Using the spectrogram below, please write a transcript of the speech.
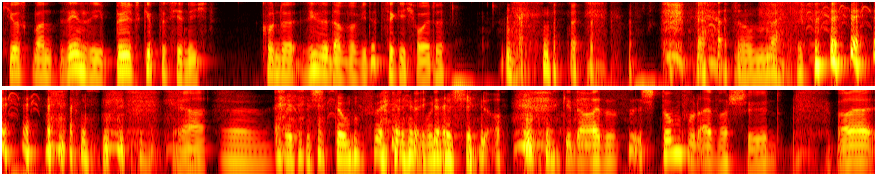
Kioskmann. Sehen Sie, Bild gibt es hier nicht. Kunde. Sie sind aber wieder zickig heute. also, oh Mann. ja. Äh, es ist stumpf. Wunderschön. Genau. genau, es ist stumpf und einfach schön. Aber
